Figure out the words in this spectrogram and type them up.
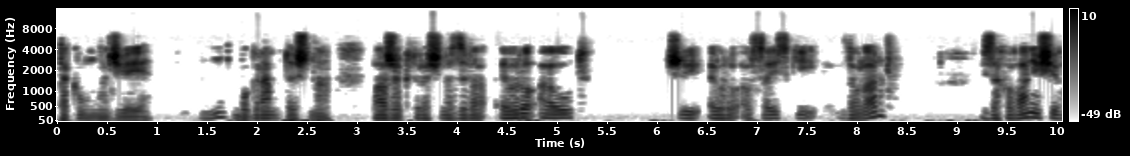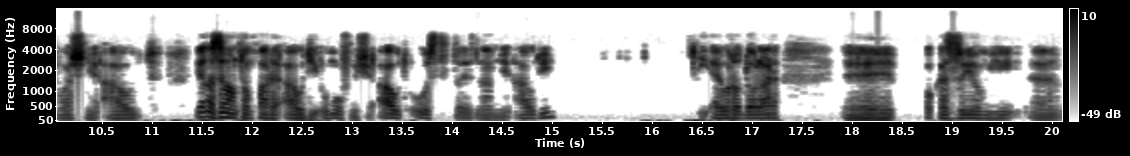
taką nadzieję, mhm, bo gram też na parze, która się nazywa EuroAut, czyli euro australijski dolar i zachowanie się właśnie aut. Ja nazywam tą parę Audi, umówmy się. Aut ust to jest dla mnie Audi i euro-dolar yy, pokazują mi, yy,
